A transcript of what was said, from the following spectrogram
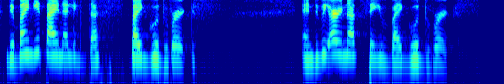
Di ba hindi tayo naligtas by good works? And we are not saved by good works.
